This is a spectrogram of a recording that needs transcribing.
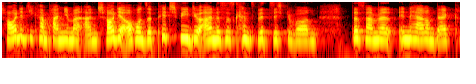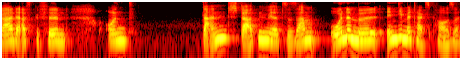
schau dir die Kampagne mal an. Schau dir auch unser Pitch-Video an. Das ist ganz witzig geworden. Das haben wir in Herrenberg gerade erst gefilmt. Und dann starten wir zusammen ohne Müll in die Mittagspause.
